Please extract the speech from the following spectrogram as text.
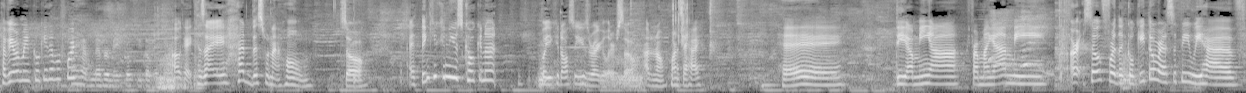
have you ever made cookie dough before? I have never made coquito before. Okay, because I had this one at home. So I think you can use coconut, but you could also use regular. So I don't know. Want to say hi? Hey. Tia Mia from Miami. All right, so for the coquito recipe, we have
